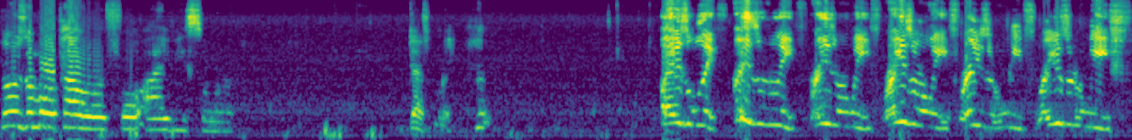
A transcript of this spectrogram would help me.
Who's the more powerful Ivysaur? Definitely. Razor Leaf! Razor Leaf! Razor Leaf! Razor Leaf! Razor Leaf! Razor Leaf!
